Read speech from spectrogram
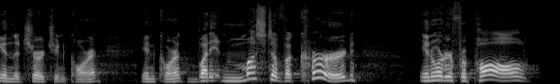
in the church in Corinth, in Corinth, but it must have occurred in order for Paul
